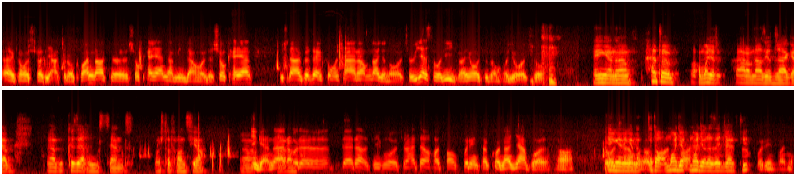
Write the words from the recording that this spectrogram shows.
elektromos radiátorok vannak, ö, sok helyen, nem mindenhol, de sok helyen, és nálunk az elektromos áram nagyon olcsó. Ugye ez volt így van, jól tudom, hogy olcsó. Igen, hát a magyar áramnál azért drágább, olyan közel 20 cent most a francia Igen, de akkor de relatív olcsó. Hát a 60 forint akkor nagyjából a igen, igen, tehát a magyar, magyar az egy olyan forint van.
